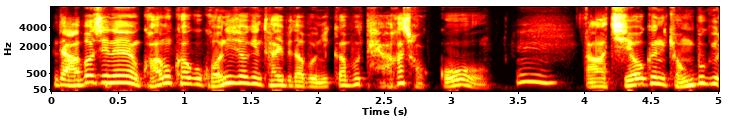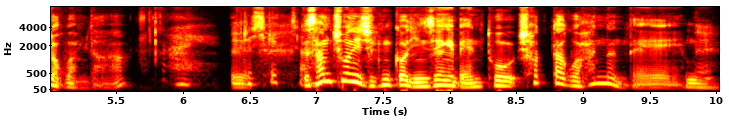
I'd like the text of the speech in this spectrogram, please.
근데 아버지는 과묵하고 권위적인 타입이다 보니까 뭐 대화가 적고 음. 아 지역은 경북이라고 합니다. 아이, 예. 그러시겠죠. 그 삼촌이 지금껏 인생의 멘토셨다고 했는데 네.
